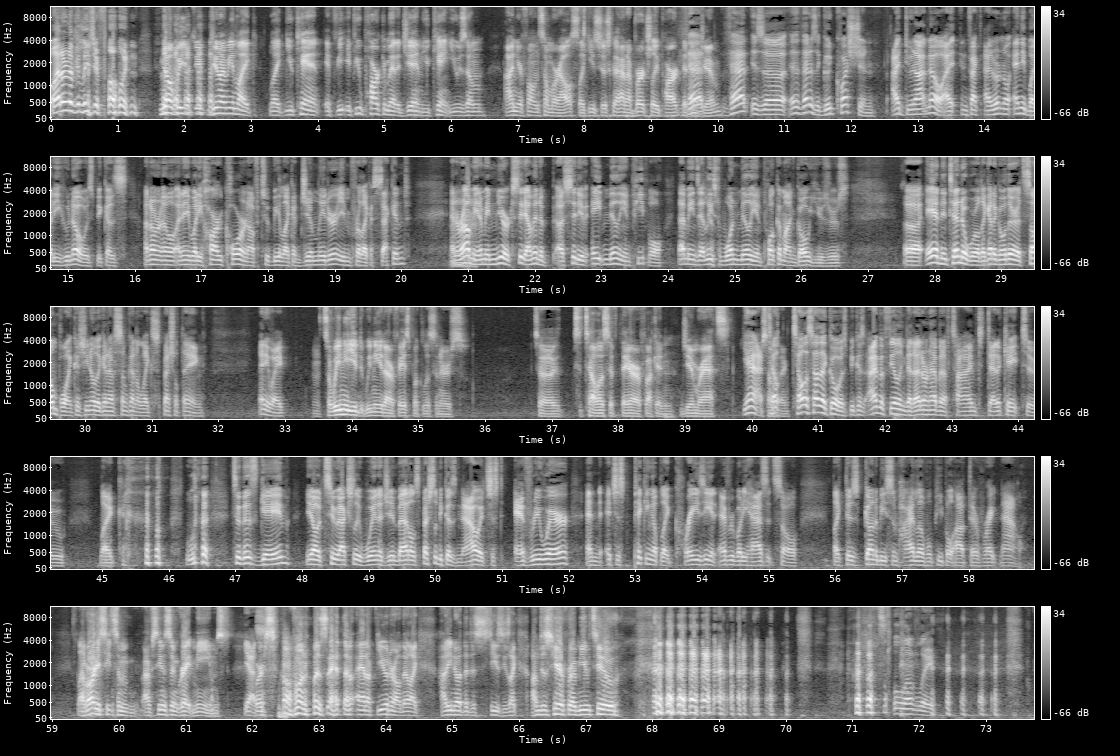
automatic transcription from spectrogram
I don't know if it leaves your phone. No, but you, do, do you know what I mean? Like, like you can't if you, if you park him at a gym, you can't use him on your phone somewhere else. Like he's just kind of virtually parked at that, that gym. that is a that is a good question. I do not know. I in fact I don't know anybody who knows because I don't know anybody hardcore enough to be like a gym leader even for like a second. And around mm-hmm. me, I mean, New York City, I'm in a, a city of 8 million people. That means at least 1 million Pokemon Go users. Uh, and Nintendo World, I got to go there at some point because you know they're going to have some kind of like special thing. Anyway, So we need we need our Facebook listeners to to tell us if they are fucking gym rats. yeah, tell, tell us how that goes because I have a feeling that I don't have enough time to dedicate to like to this game, you know, to actually win a gym battle, especially because now it's just everywhere and it's just picking up like crazy and everybody has it. So, like, there's gonna be some high level people out there right now. Like, I've already seen some. I've seen some great memes. Yes. Where someone was at the at a funeral and they're like, "How do you know the deceased?" He's like, "I'm just here for a Mewtwo." That's lovely.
